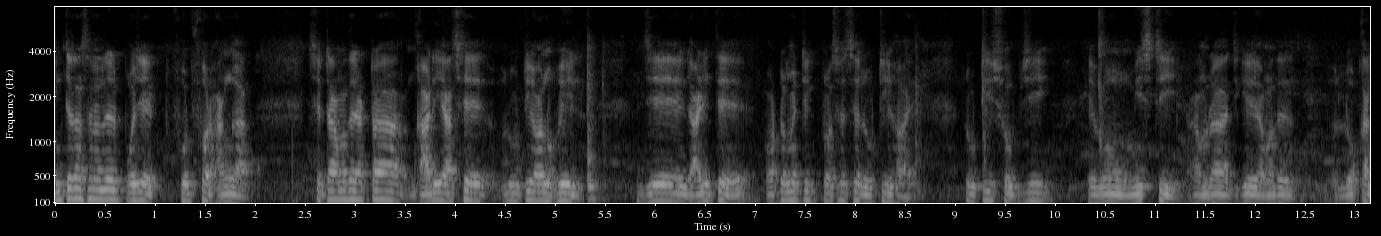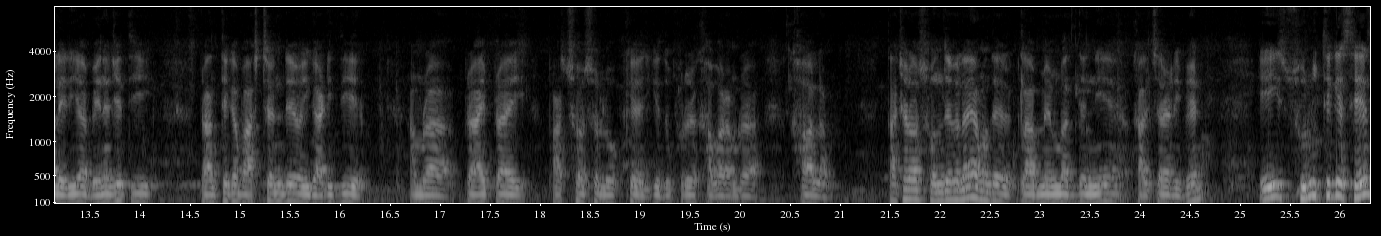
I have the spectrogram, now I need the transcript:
ইন্টারন্যাশনালের প্রজেক্ট ফুড ফর হাঙ্গার সেটা আমাদের একটা গাড়ি আছে রুটি অন হুইল যে গাড়িতে অটোমেটিক প্রসেসে রুটি হয়, রুটি, সবজি এবং মিষ্টি আমরা আজকে আমাদের লোকাল এরিয়া বেনাজেতি প্রান্তিকা বাস স্ট্যান্ডে ওই গাড়ি দিয়ে আমরা প্রায় প্রায় পাঁচ ছশো লোককে আজকে দুপুরের খাবার আমরা খাওয়ালাম। তাছাড়াও সন্ধেবেলায় আমাদের ক্লাব মেম্বারদের নিয়ে কালচারাল ইভেন্ট এই শুরু থেকে শেষ,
